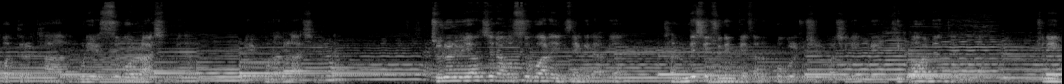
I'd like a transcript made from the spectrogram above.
그것들을 다 우리의 수고를 아십니다. 우리의 고난을 아십니다. 주를 위해 헌신하고 수고하는 인생이라면 반드시 주님께서는 복을 주실 것이니 우리는 기뻐하면 됩니다. 주님,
